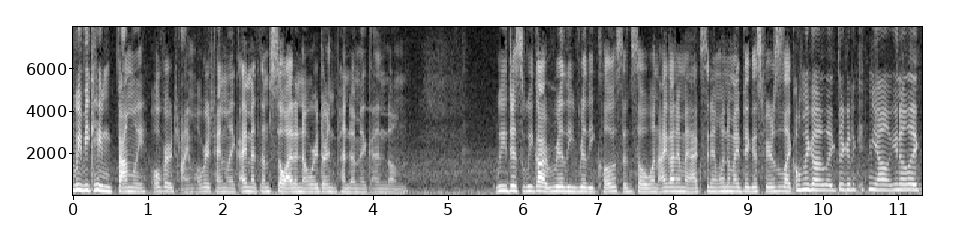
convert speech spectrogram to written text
we became family over time. Over time, like, I met them so out of nowhere during the pandemic, and um, we just we got really really close. And so when I got in my accident, one of my biggest fears was like, oh my god, like they're gonna kick me out. You know, like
